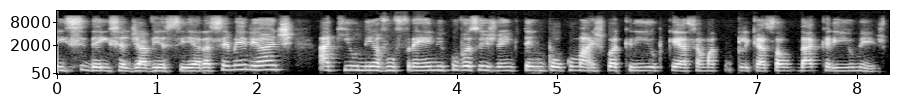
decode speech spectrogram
incidência de AVC era semelhante, Aqui o nervo frênico, vocês veem que tem um pouco mais com a crio, porque essa é uma complicação da crio mesmo.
